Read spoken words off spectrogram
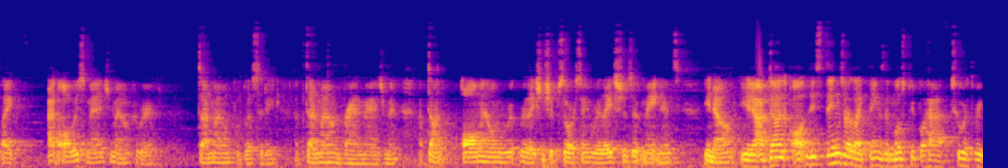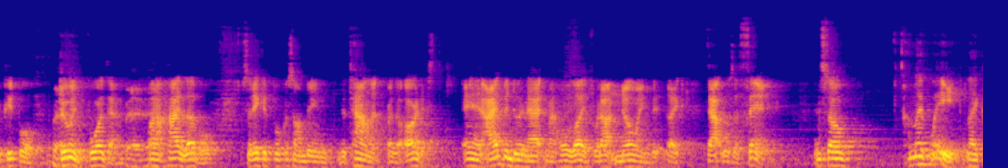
Like I've always managed my own career, done my own publicity, I've done my own brand management, I've done all my own relationship sourcing, relationship maintenance. You know, you know, I've done all these things are like things that most people have two or three people Right. doing for them Right, on a high level, so they could focus on being the talent or the artist. And I've been doing that my whole life without knowing that like that was a thing. And so I'm like, wait, like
